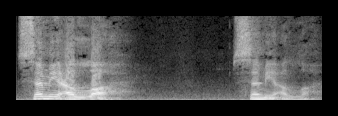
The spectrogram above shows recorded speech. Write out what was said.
Sami Allah. Sami Allah.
